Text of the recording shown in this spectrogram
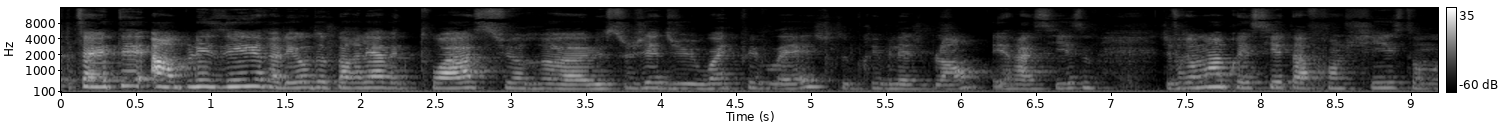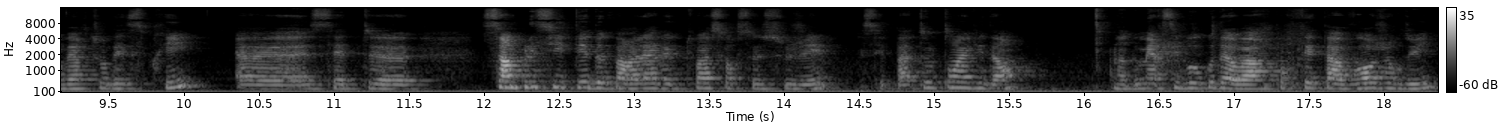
Ça a été un plaisir, Léo, de parler avec toi sur euh, le sujet du white privilege, du privilège blanc et racisme. J'ai vraiment apprécié ta franchise, ton ouverture d'esprit. Euh, cette simplicité de parler avec toi sur ce sujet. C'est pas tout le temps évident. Donc, merci beaucoup d'avoir porté ta voix aujourd'hui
